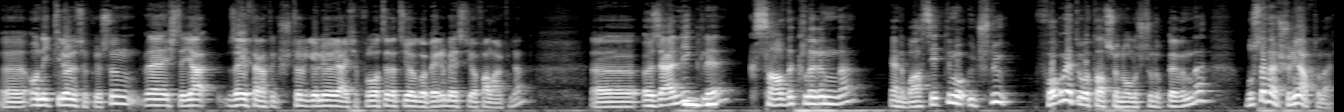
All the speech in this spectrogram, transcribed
Ee, onu ikili öne sokuyorsun ve işte ya zayıf taraftaki şutör geliyor ya işte floater atıyor, Gobert'i besliyor falan filan. Ee, özellikle kısaldıklarında yani bahsettiğim o üçlü forvet rotasyonu oluşturduklarında bu sefer şunu yaptılar.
